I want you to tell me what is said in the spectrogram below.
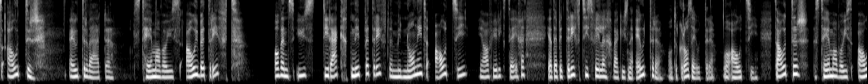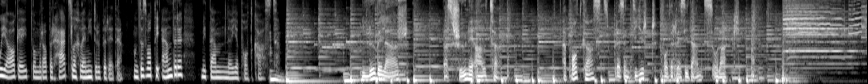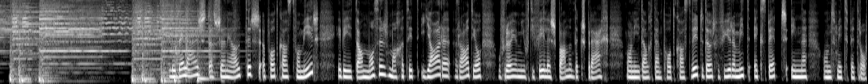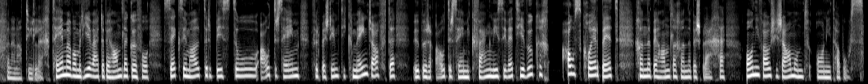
Das Alter, älter werden, das Thema, das uns alle betrifft. Auch wenn es uns direkt nicht betrifft, wenn wir noch nicht alt sind, ja, Anführungszeichen, ja, dann betrifft es uns vielleicht wegen unseren Eltern oder Großeltern, die alt sind. Das Alter ist ein Thema, das uns alle angeht, wo wir aber herzlich wenig darüber reden. Und das wollte ich ändern mit diesem neuen Podcast. Le Bellage, das schöne Alter. Ein Podcast präsentiert von der Residenz Olac. Le Bel Âge, das schöne Alter, ein Podcast von mir. Ich bin Dan Moser, mache seit Jahren Radio und freue mich auf die vielen spannenden Gespräche, die ich dank diesem Podcast werden dürfen führen mit ExpertInnen und mit Betroffenen natürlich. Themen, die wir hier werden behandeln, gehen von Sex im Alter bis zu Altersheim für bestimmte Gemeinschaften, über Altersheim im Gefängnis. Ich werde hier wirklich alles querbeet können behandeln, können besprechen ohne falsche Scham und ohne Tabus.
